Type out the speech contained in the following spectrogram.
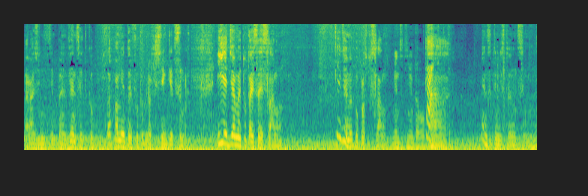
Na razie nic nie powiem więcej, tylko zapamiętaj fotograficznie, gdzie trzymasz. I jedziemy tutaj sobie slalom. Jedziemy po prostu slalom. Między tymi prawokami? Tak, między tymi stojącymi. No.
